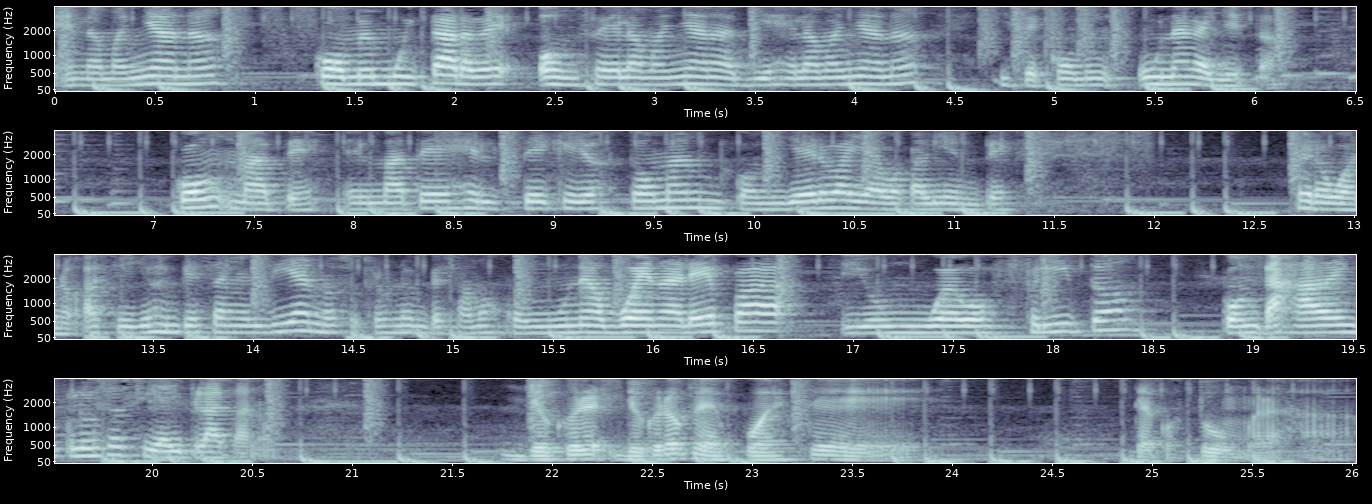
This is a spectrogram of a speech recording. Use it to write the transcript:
en la mañana comen muy tarde, 11 de la mañana, 10 de la mañana, y se comen una galleta con mate. El mate es el té que ellos toman con hierba y agua caliente. Pero bueno, así ellos empiezan el día, nosotros lo empezamos con una buena arepa y un huevo frito, con tajada incluso si hay plátano. Yo, creo, yo creo que después te, te acostumbras a,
